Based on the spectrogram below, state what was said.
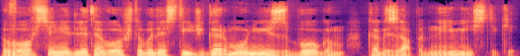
вовсе не для того, чтобы достичь гармонии с Богом, как западные мистики.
